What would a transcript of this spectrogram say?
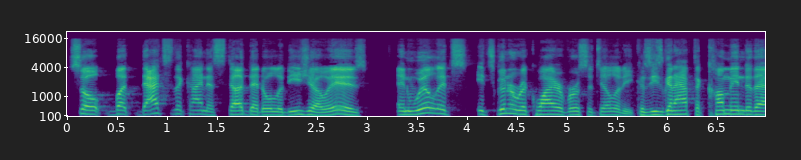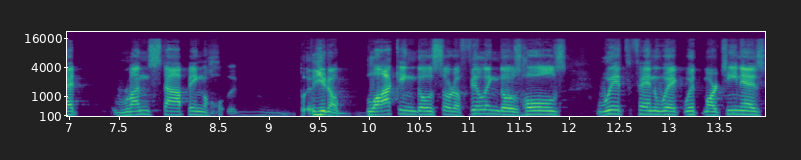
So, but that's the kind of stud that Oladejo is. And Will, it's it's going to require versatility because he's going to have to come into that run stopping you know, blocking those sort of filling those holes with Fenwick, with Martinez,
